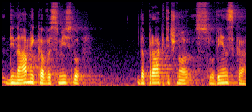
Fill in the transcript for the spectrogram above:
dinamika v smislu, da praktično slovenska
